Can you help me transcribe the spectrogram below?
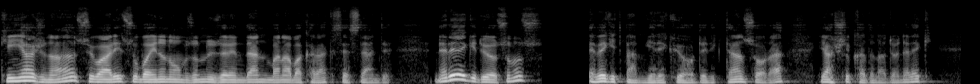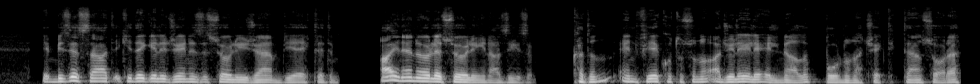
Kinyajna süvari subayının omzunun üzerinden bana bakarak seslendi. Nereye gidiyorsunuz? Eve gitmem gerekiyor dedikten sonra yaşlı kadına dönerek e, bize saat 2'de geleceğinizi söyleyeceğim diye ekledim. Aynen öyle söyleyin azizim. Kadın enfiye kutusunu aceleyle eline alıp burnuna çektikten sonra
